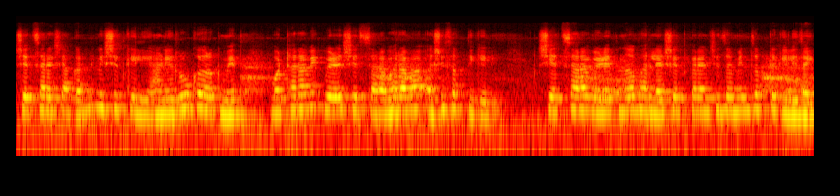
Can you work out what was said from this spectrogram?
शेतसाऱ्याची आकारणी निश्चित केली आणि रोख रकमेत व ठराविक वेळेत शेतसारा भरावा अशी सक्ती केली. शेतसारा वेळेत न भरल्यास शेतकऱ्यांची जमीन जप्त केली जाईल.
